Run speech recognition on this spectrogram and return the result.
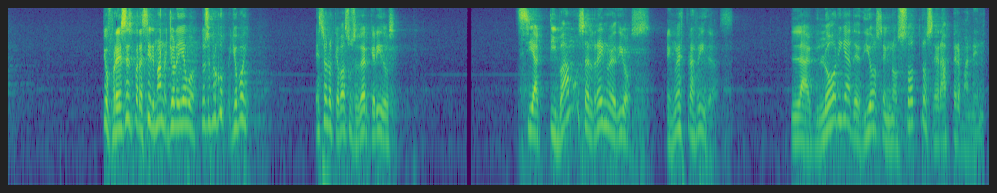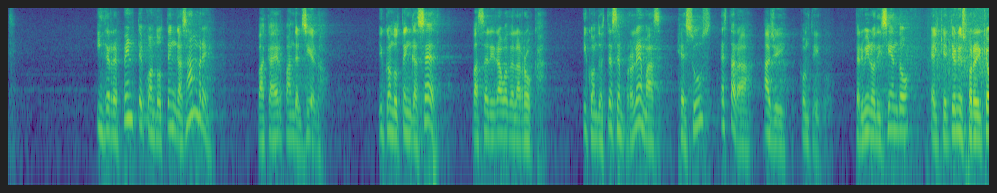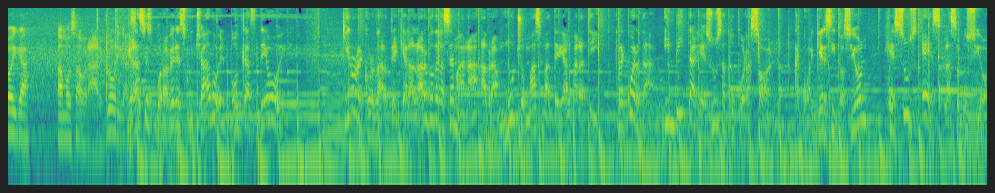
¿Te ofreces para decir, hermano, yo le llevo, no se preocupe, yo voy? Eso es lo que va a suceder, queridos. Si activamos el reino de Dios en nuestras vidas, la gloria de Dios en nosotros será permanente. Y de repente cuando tengas hambre, va a caer pan del cielo. Y cuando tengas sed, va a salir agua de la roca. Y cuando estés en problemas, Jesús estará allí contigo. Termino diciendo, el que tienes por el que oiga, vamos a orar. Gloria. Gracias por haber escuchado el podcast de hoy. Quiero recordarte que a lo largo de la semana habrá mucho más material para ti. Recuerda, invita a Jesús a tu corazón. A cualquier situación, Jesús es la solución.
